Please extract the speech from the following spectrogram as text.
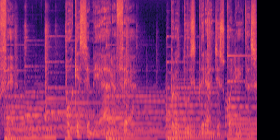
Fé. Porque semear a fé produz grandes colheitas.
